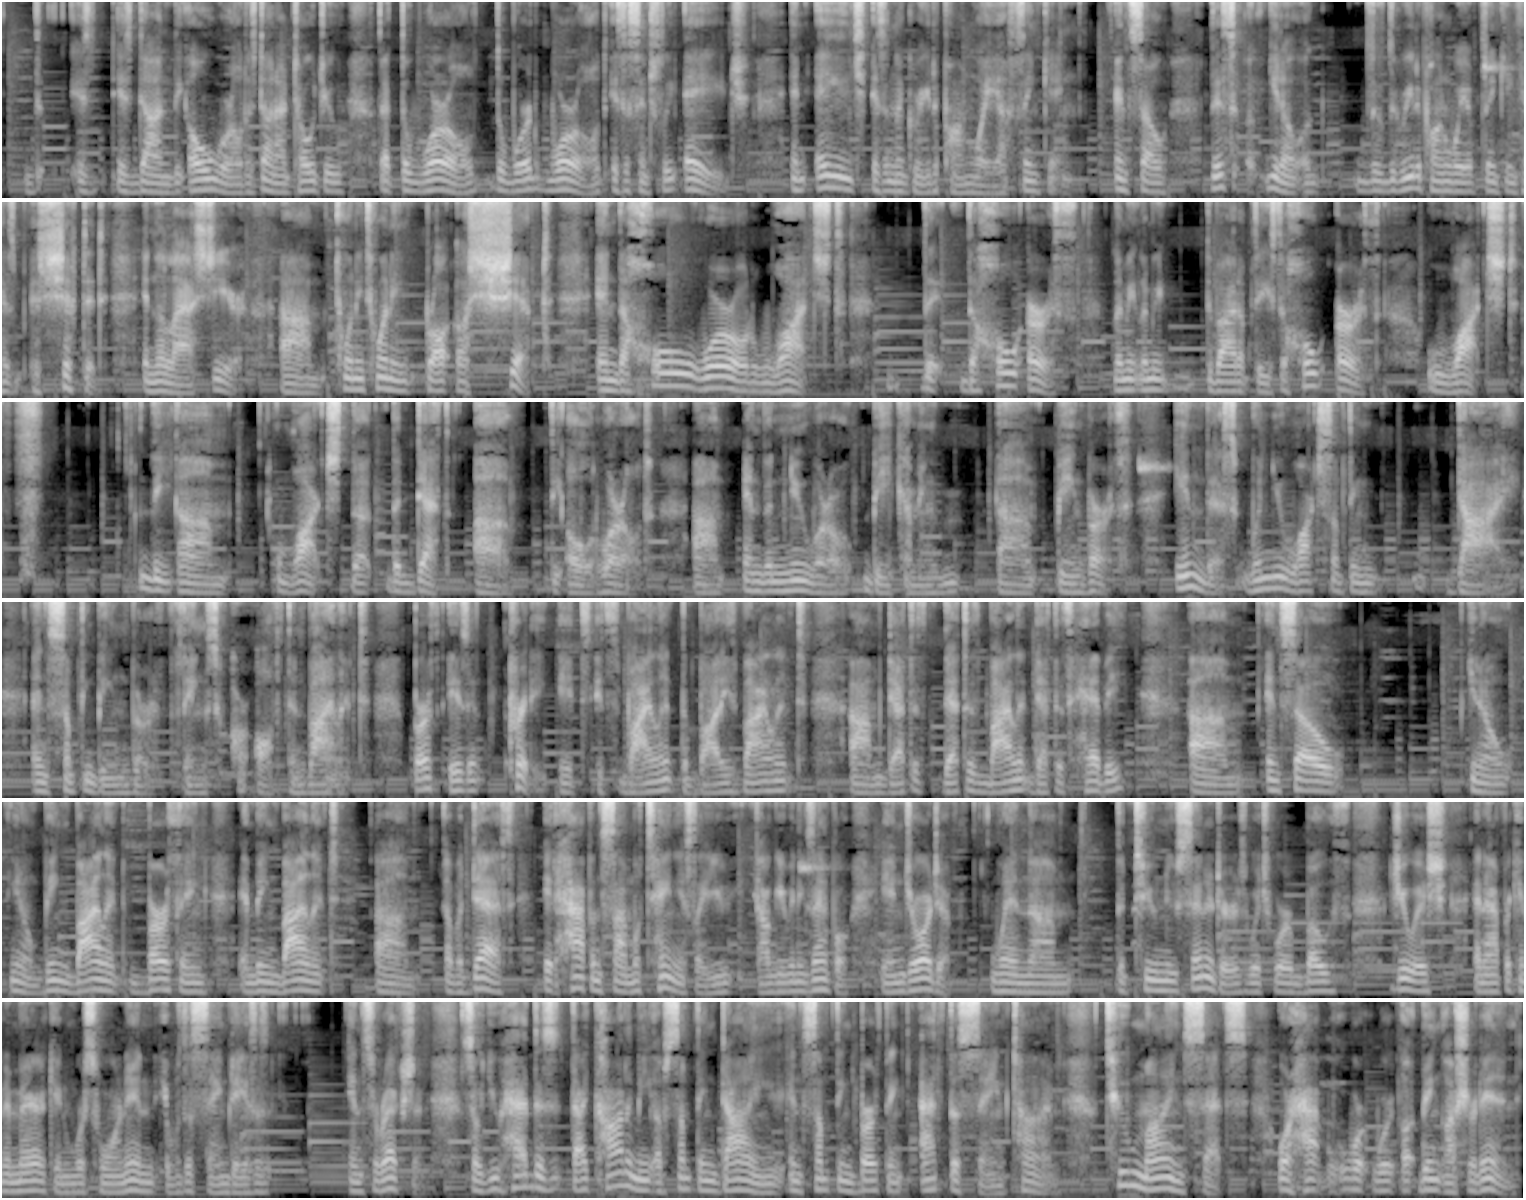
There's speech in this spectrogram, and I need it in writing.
is is done, the old world is done. I told you that the world, the word world, is essentially age and age is an agreed upon way of thinking. And so, this, you know, the, agreed upon way of thinking has, has shifted in the last year. Um, 2020 brought a shift, and the whole world watched the the whole earth. Let me let me divide up these. The whole earth watched the um watched the the death of the old world um, and the new world becoming um, being birthed. In this, when you watch something die, and something being birthed, things are often violent. Birth isn't pretty. It's it's violent. The body's violent. Um, death is death is violent. Death is heavy. Um, and so, you know, you know, being violent, birthing, and being violent um, of a death, it happens simultaneously. You, I'll give you an example. In Georgia, when um, the two new senators, which were both Jewish and African American, were sworn in, it was the same day as insurrection. So you had this dichotomy of something dying and something birthing at the same time. Two mindsets were, ha- were, were uh, being ushered in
